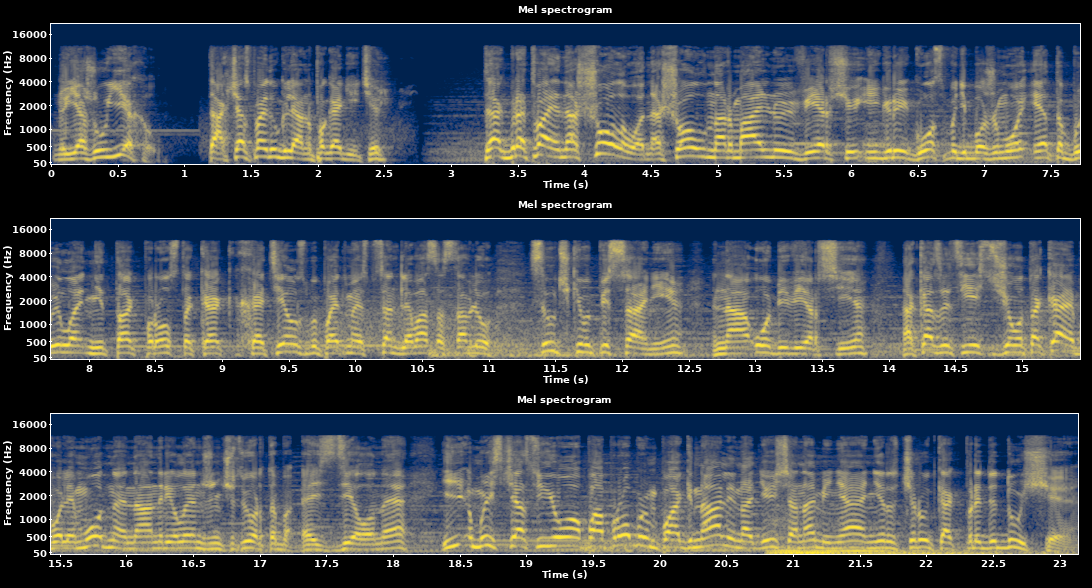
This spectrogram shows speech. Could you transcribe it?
Ну, я же уехал. Так, сейчас пойду гляну, погодите. Так, братва, я нашел его, нашел нормальную версию игры. Господи, боже мой, это было не так просто, как хотелось бы, поэтому я специально для вас оставлю ссылочки в описании на обе версии. Оказывается, есть еще вот такая, более модная, на Unreal Engine 4 э, сделанная. И мы сейчас ее попробуем, погнали. Надеюсь, она меня не разочарует, как предыдущая.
